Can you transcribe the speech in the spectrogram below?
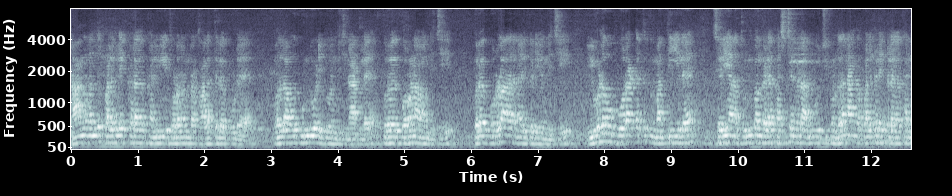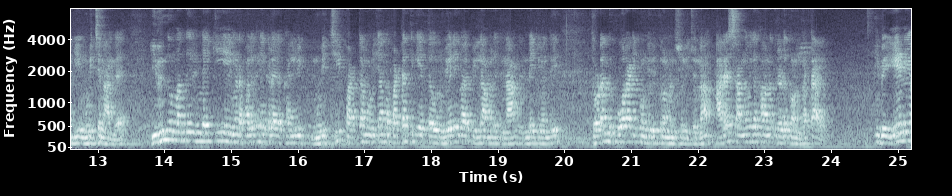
நாங்கள் வந்து பல்கலைக்கழக கல்வியை தொடர்கின்ற காலத்தில் கூட முதலாவது குண்டு குண்டுவெடிப்பு வந்துச்சு நாட்டில் பிறகு கொரோனா வந்துச்சு பிறகு பொருளாதார நெருக்கடி வந்துச்சு. இவ்வளவு போராட்டத்துக்கு மத்தியில் சரியான துன்பங்களை கஷ்டங்களை அனுபவிச்சு கொண்டு தான் நாங்கள் பல்கலைக்கழக கல்வியை முடிச்ச நாங்கள் இருந்தும் வந்து இன்றைக்கு எங்களோட பல்கலைக்கழக கல்வி முடித்து பட்டம் முடிச்சு அந்த பட்டத்துக்கு ஏற்ற ஒரு வேலைவாய்ப்பு இல்லாமலுக்கு நாங்கள் இன்றைக்கு வந்து தொடர்ந்து போராடி கொண்டு இருக்கிறோம்னு சொல்லி சொன்னால் அரசு அங்கமித காரணத்தில் எடுக்கணும் கட்டாயம். இப்போ ஏனைய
